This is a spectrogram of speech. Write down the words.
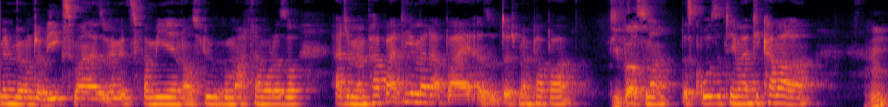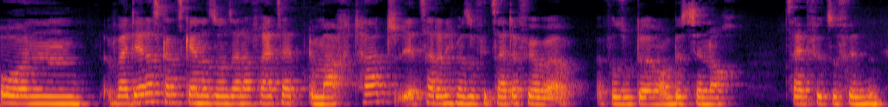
wenn wir unterwegs waren, also wenn wir jetzt Familienausflüge gemacht haben oder so, hatte mein Papa die immer dabei, also durch meinen Papa Die das was? mal das große Thema, die Kamera. Mhm. Und weil der das ganz gerne so in seiner Freizeit gemacht hat, jetzt hat er nicht mehr so viel Zeit dafür, aber er versucht da immer ein bisschen noch Zeit für zu finden.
